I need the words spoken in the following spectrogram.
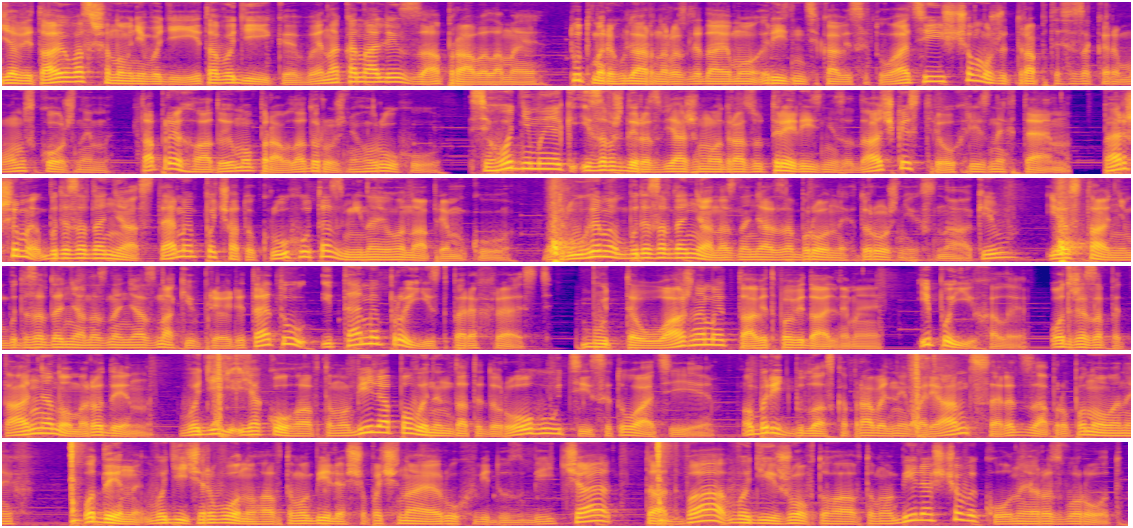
Я вітаю вас, шановні водії та водійки. Ви на каналі за правилами. Тут ми регулярно розглядаємо різні цікаві ситуації, що можуть трапитися за кермом з кожним, та пригадуємо правила дорожнього руху. Сьогодні ми, як і завжди, розв'яжемо одразу три різні задачки з трьох різних тем. Першим буде завдання з теми початок руху та зміна його напрямку. Другим буде завдання на знання заборонених дорожніх знаків. І останнім буде завдання на знання знаків пріоритету і теми проїзд перехресть. Будьте уважними та відповідальними. І поїхали. Отже, запитання номер один: водій якого автомобіля повинен дати дорогу у цій ситуації? Оберіть, будь ласка, правильний варіант серед запропонованих. 1. Водій червоного автомобіля, що починає рух від узбіччя, та 2. Водій жовтого автомобіля, що виконує розворот.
